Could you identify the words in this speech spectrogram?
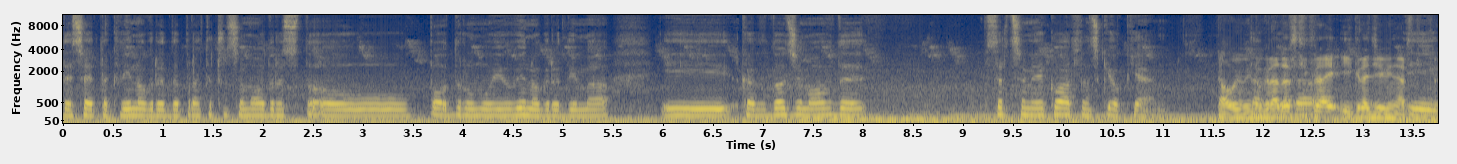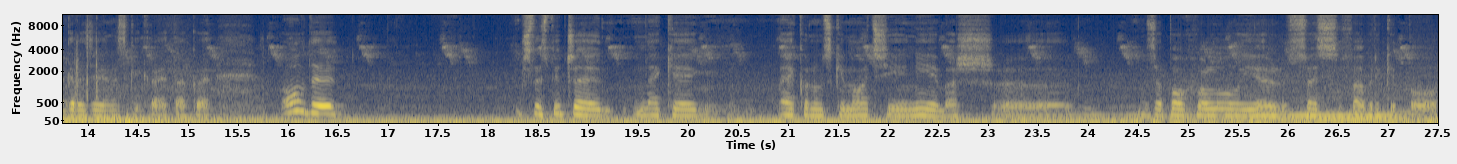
desetak vinograda, praktično sam odrastao u podrumu i u vinogradima i kada dođem ovde, srce mi je kao Atlantski okean. Da, ovo je vinogradarski da- kraj i građevinarski I kraj. građevinski kraj, tako je. Ovde, što se tiče neke ekonomske moći, nije baš e, za pohvalu, jer sve su fabrike po,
